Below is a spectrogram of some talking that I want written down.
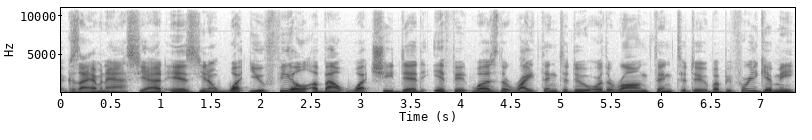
because I haven't asked yet, is you know what you feel about what she did, if it was the right thing to do or the wrong thing to do. But before you give me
